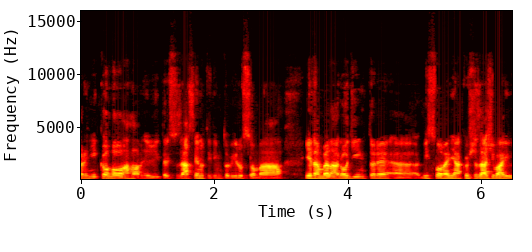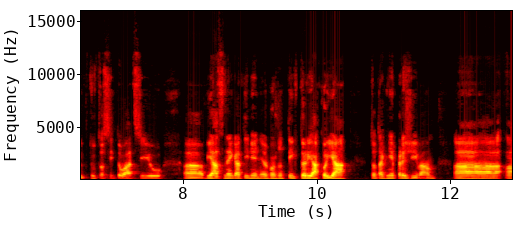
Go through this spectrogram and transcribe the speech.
pre nikoho a hlavne ľudí, ktorí sú zasiahnutí týmto vírusom a je tam veľa rodín, ktoré uh, vyslovene akože zažívajú túto situáciu uh, viac negatívne, než možno tí, ktorí ako ja to tak neprežívam. A, a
